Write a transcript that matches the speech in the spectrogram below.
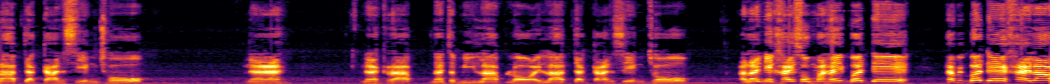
ลาบจากการเสี่ยงโชคนะ นะครับ น่าจะมีลาบลอยลาบจากการเสี่ยงโชค อะไรเนี่ยใครส่งมาให้เบิร์ดเดย์แฮปปี้เบิร์ดเดย์ใครเล่า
